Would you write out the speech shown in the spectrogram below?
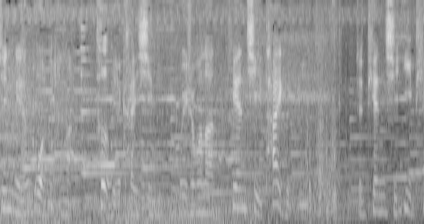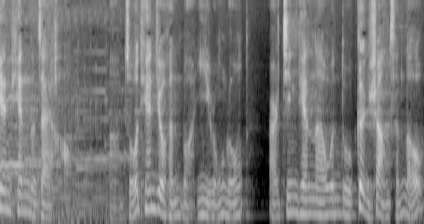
今年过年啊，特别开心，为什么呢？天气太给力，这天气一天天的在好，啊，昨天就很暖意融融，而今天呢，温度更上层楼，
